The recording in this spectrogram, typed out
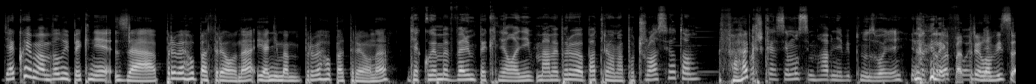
Ďakujem vám veľmi pekne za prvého Patreona. Ja máme prvého Patreona. Ďakujeme veľmi pekne, Leni. Máme prvého Patreona. Počula si o tom? Fakt? Počkaj, si musím hlavne vypnúť zvonenie na Nepatrilo by sa.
